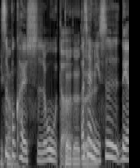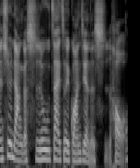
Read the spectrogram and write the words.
是不可以失误的，对对对。而且你是连续两个失误在最关键的时候，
